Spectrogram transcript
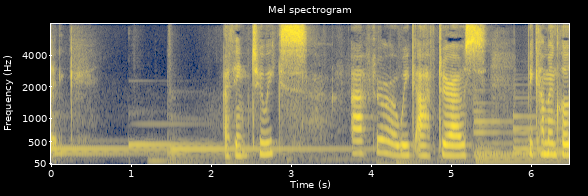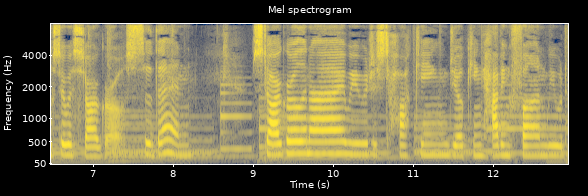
like I think two weeks after or a week after I was becoming closer with Stargirl. So then Stargirl and I, we were just talking, joking, having fun. We would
